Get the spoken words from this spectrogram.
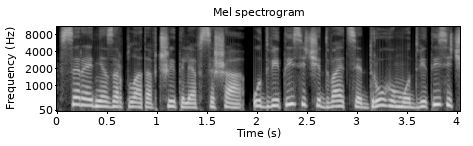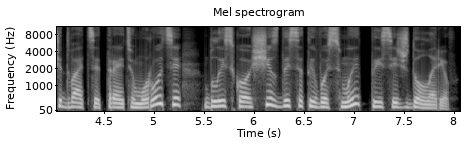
Середня зарплата вчителя в США у 2022-2023 році близько 68 тисяч доларів.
